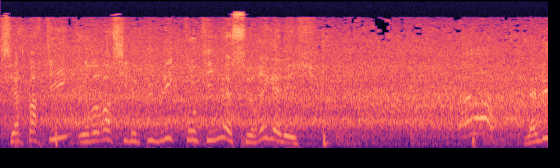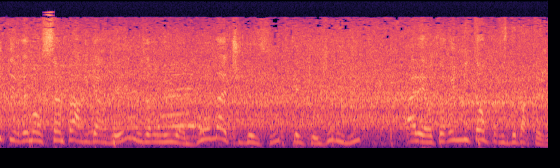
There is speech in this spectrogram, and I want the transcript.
C'est reparti et on va voir si le public continue à se régaler. La lutte est vraiment sympa à regarder. Nous avons eu un beau match de foot, quelques jolis buts. Allez, encore une mi-temps pour se départager.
